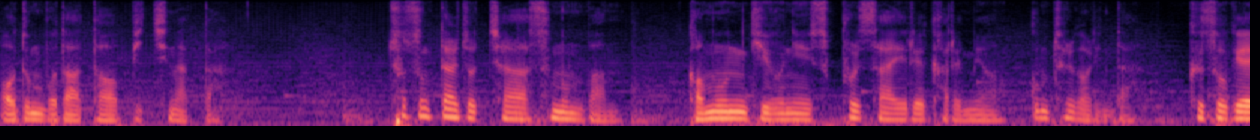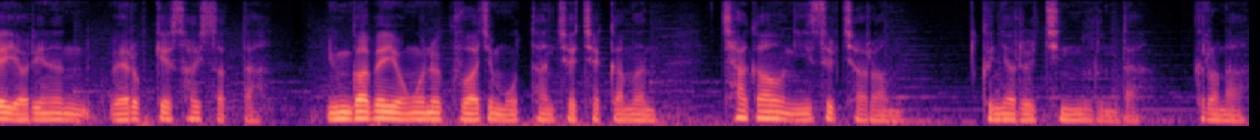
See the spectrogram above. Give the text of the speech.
어둠보다 더 빛이 났다. 초승달조차 숨은 밤, 검은 기운이 숲을 사이를 가르며 꿈틀거린다. 그 속에 여리는 외롭게 서 있었다. 윤갑의 영혼을 구하지 못한 죄책감은 차가운 이슬처럼 그녀를 짓누른다. 그러나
